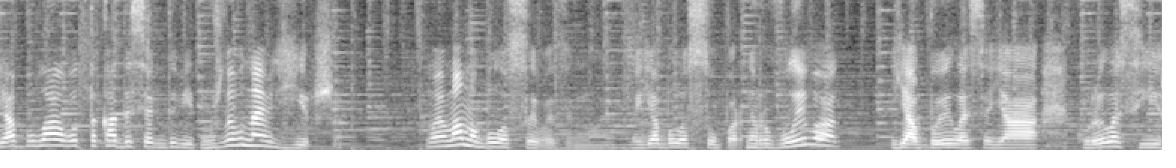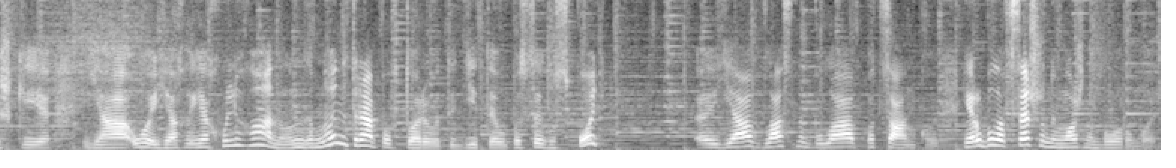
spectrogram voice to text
я була от така десь як Давід, можливо, навіть гірше. Моя мама була сива зі мною. Я була супер норовлива. Я билася, я курила сішки, я ой, я, я хуліганила. За мною не треба повторювати діти. Упаси Господь. Е, Я власне була пацанкою. Я робила все, що не можна було робити.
